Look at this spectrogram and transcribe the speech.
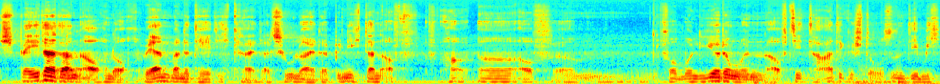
Später dann auch noch, während meiner Tätigkeit als Schulleiter, bin ich dann auf, äh, auf ähm, Formulierungen, auf Zitate gestoßen, die mich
